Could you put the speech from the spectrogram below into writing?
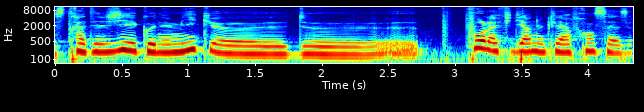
stratégie économique de, pour la filière nucléaire française.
